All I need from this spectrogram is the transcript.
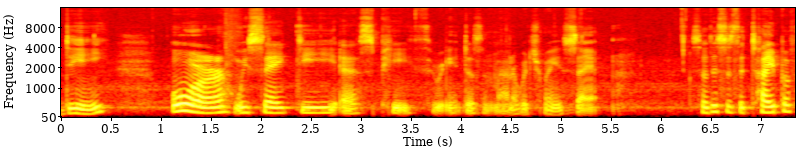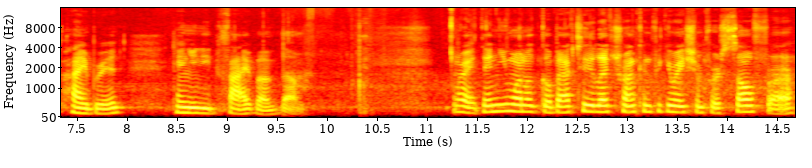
D, or we say DSP3. It doesn't matter which way you say it. So this is the type of hybrid, and you need five of them. Alright, then you want to go back to the electron configuration for sulfur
